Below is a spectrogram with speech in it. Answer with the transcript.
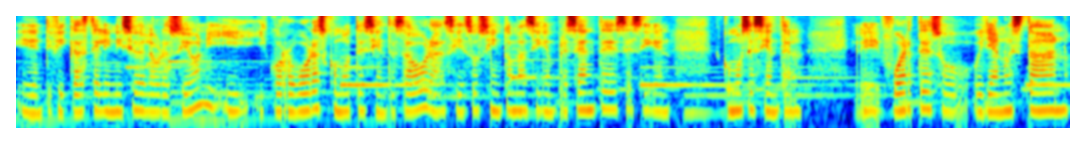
identificaste al inicio de la oración y, corroboras cómo te sientes ahora, si esos síntomas siguen presentes, se siguen, cómo se sienten eh, fuertes o, o, ya no están,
